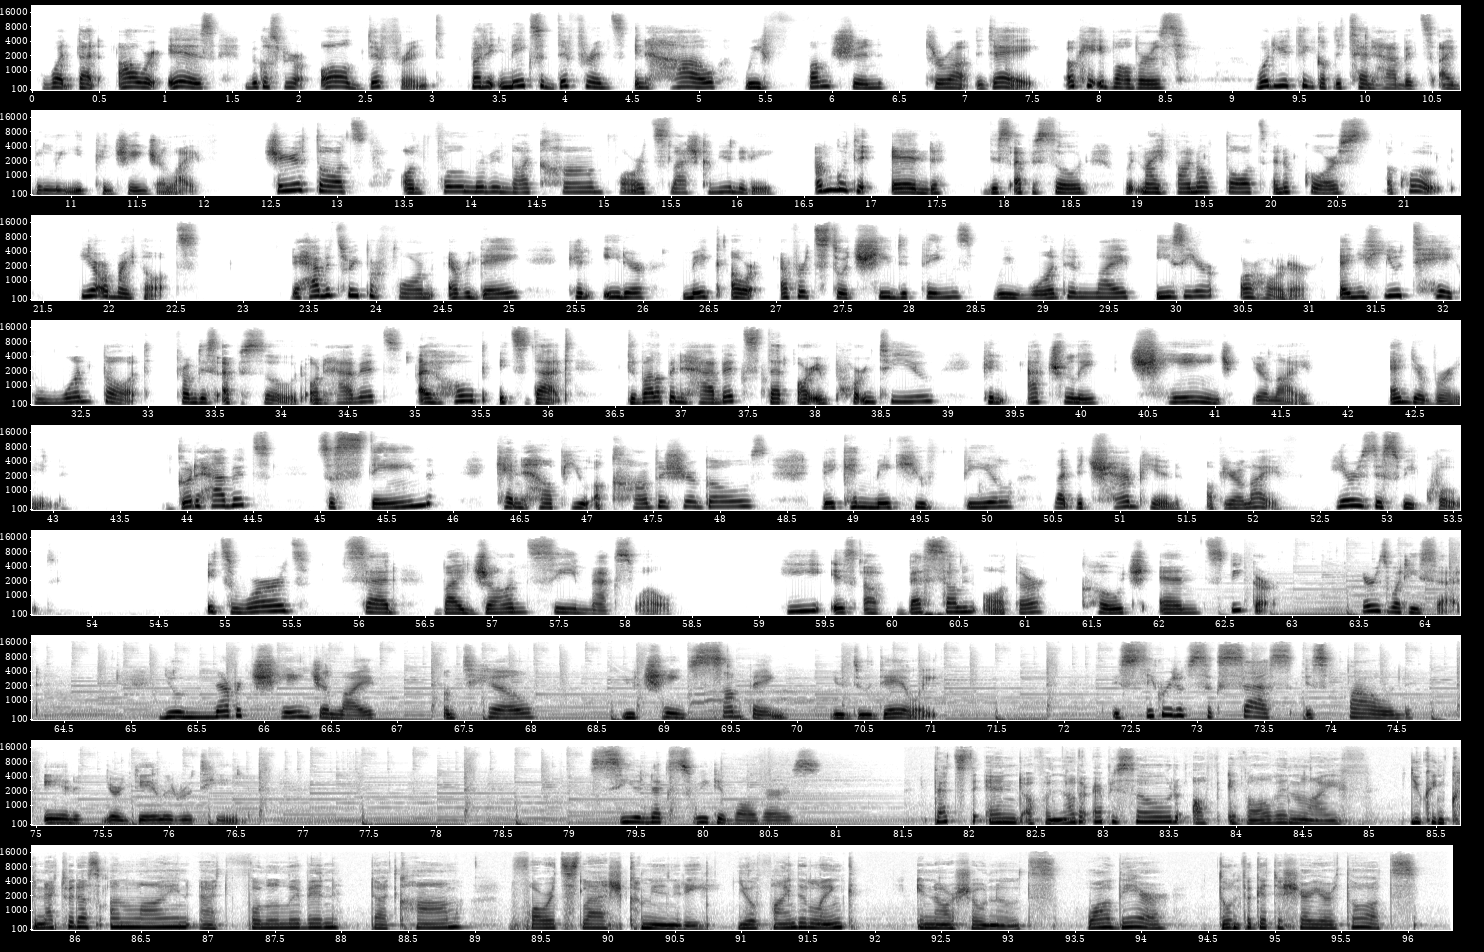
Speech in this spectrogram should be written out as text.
what that hour is because we're all different but it makes a difference in how we function throughout the day okay evolvers what do you think of the 10 habits I believe can change your life? Share your thoughts on fullliving.com forward slash community. I'm going to end this episode with my final thoughts and, of course, a quote. Here are my thoughts. The habits we perform every day can either make our efforts to achieve the things we want in life easier or harder. And if you take one thought from this episode on habits, I hope it's that developing habits that are important to you can actually change your life and your brain. Good habits, sustained, can help you accomplish your goals. They can make you feel like the champion of your life. Here is this week quote. It's words said by John C. Maxwell. He is a best selling author, coach, and speaker. Here's what he said You'll never change your life until you change something you do daily. The secret of success is found in your daily routine. See you next week, Evolvers. That's the end of another episode of Evolving Life. You can connect with us online at fullyliving.com forward slash community. You'll find a link in our show notes. While there, don't forget to share your thoughts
